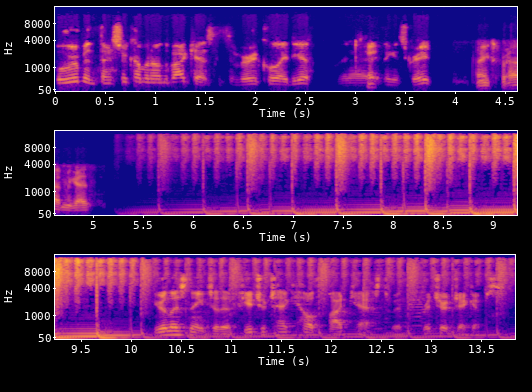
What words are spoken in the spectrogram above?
Well, Ruben, thanks for coming on the podcast. It's a very cool idea, and I hey. think it's great. Thanks for having me, guys. You're listening to the Future Tech Health Podcast with Richard Jacobs.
